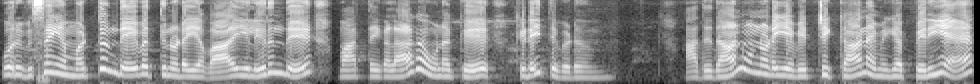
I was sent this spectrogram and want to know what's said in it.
ஒரு விஷயம் மட்டும் தெய்வத்தினுடைய வாயிலிருந்து வார்த்தைகளாக உனக்கு கிடைத்துவிடும். அதுதான் உன்னுடைய வெற்றிக்கான மிகப்பெரிய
